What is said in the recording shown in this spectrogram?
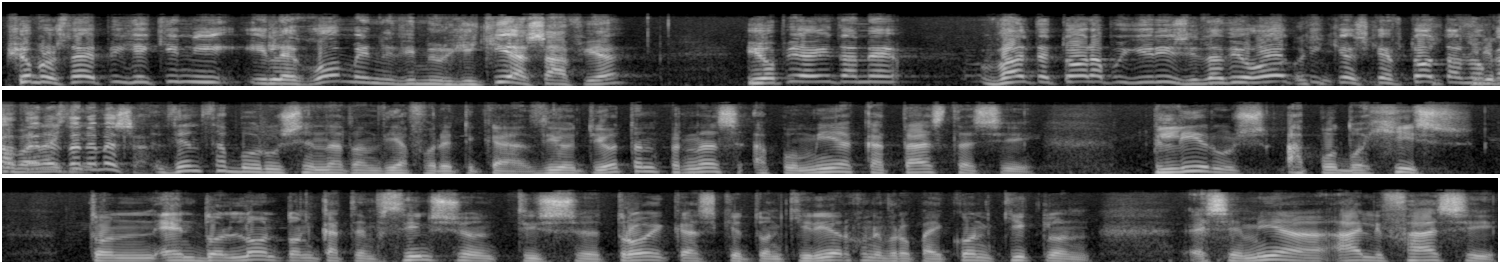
Πιο μπροστά υπήρχε εκείνη η λεγόμενη δημιουργική ασάφεια, η οποία ήταν βάλτε τώρα που γυρίζει. Δηλαδή, ό,τι και σκεφτόταν ο Κύριε καθένας Παπαδάκη, ήταν μέσα. Δεν θα μπορούσε να ήταν διαφορετικά, διότι όταν περνάς από μια κατάσταση πλήρους αποδοχής των εντολών των κατευθύνσεων της ε, Τρόικας και των κυρίαρχων ευρωπαϊκών κύκλων ε, σε μια άλλη φάση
